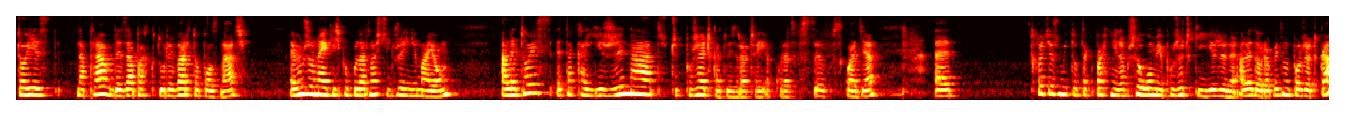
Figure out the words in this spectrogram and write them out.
to jest naprawdę zapach, który warto poznać. Ja wiem, że one jakiejś popularności dużej nie mają, ale to jest taka jeżyna, czy porzeczka tu jest raczej akurat w, w składzie. E, chociaż mi to tak pachnie na przełomie porzeczki i jeżyny, ale dobra, powiedzmy porzeczka,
